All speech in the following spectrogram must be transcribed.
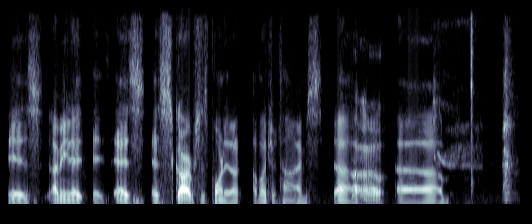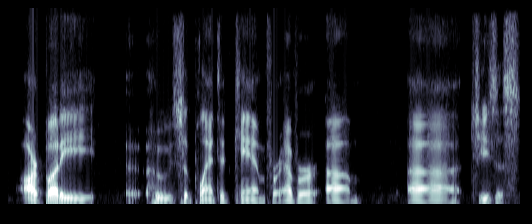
is, I mean, it- it- as as Scarps has pointed out a bunch of times, uh, Uh-oh. um, our buddy uh, who supplanted Cam forever, um, uh, Jesus,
